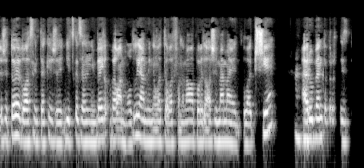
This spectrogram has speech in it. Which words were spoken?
Že to je vlastne také, že detská zelení veľa modli a minule telefonovala a povedala, že mama je lepšie uh-huh. a mhm. Ruben to proste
